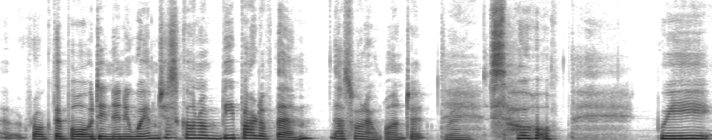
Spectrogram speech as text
Uh, rock the boat in any way. I'm just going to be part of them. That's what I wanted. Right. So we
